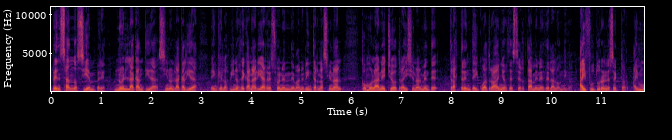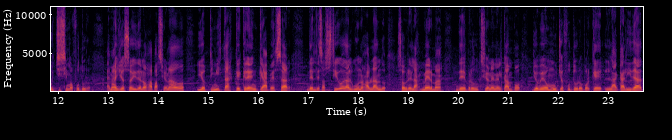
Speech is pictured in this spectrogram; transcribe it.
pensando siempre, no en la cantidad, sino en la calidad, en que los vinos de Canarias resuenen de manera internacional como lo han hecho tradicionalmente tras 34 años de certámenes de la Lóndiga. Hay futuro en el sector, hay muchísimo futuro. Además, yo soy de los apasionados y optimistas que creen que a pesar del desasosiego de algunos hablando sobre las mermas de producción en el campo, yo veo mucho futuro porque la calidad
